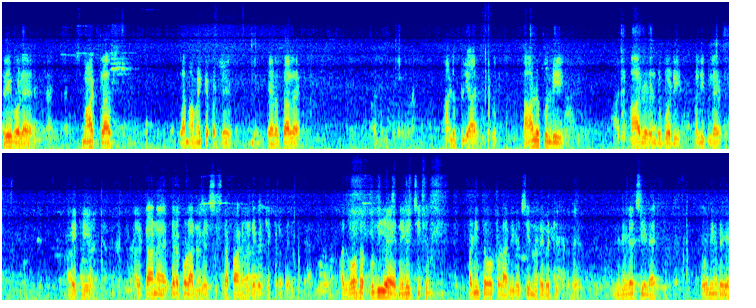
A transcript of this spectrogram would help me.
அதே போல் ஸ்மார்ட் கிளாஸ் எல்லாம் அமைக்கப்பட்டு ஏறத்தாழ நாலு புள்ளி ஆறு நாலு புள்ளி ஆறு ரெண்டு கோடி மதிப்பில் இன்றைக்கு அதற்கான திறப்பு நிகழ்ச்சி சிறப்பாக நடைபெற்றிருக்கிறது. அதுபோக புதிய நிகழ்ச்சிக்கும் பணித்துவக்க நிகழ்ச்சியும் நடைபெற்றிருக்கிறது. இந்த நிகழ்ச்சியில் தொகுதியினுடைய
